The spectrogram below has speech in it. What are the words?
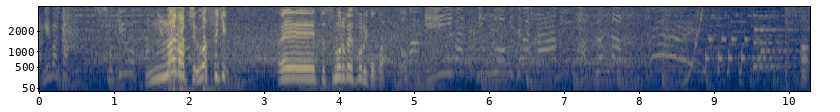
投げました。初球をナイバッチ。うわ素敵えーっとスモールベースボールいこうか。あ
